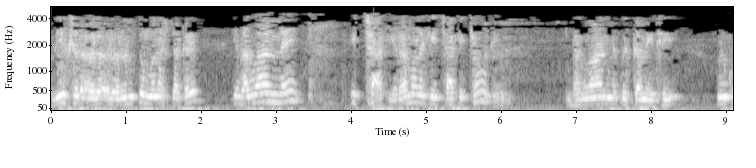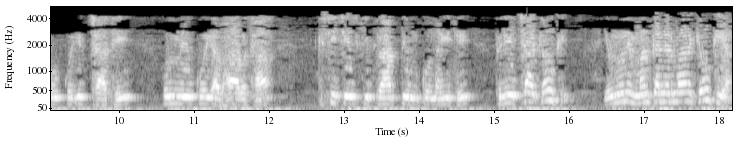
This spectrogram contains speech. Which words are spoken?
वीक्षण तुम मनश्चक्र ये भगवान ने इच्छा की रमन की इच्छा की क्यों की भगवान में कोई कमी थी, उनको कोई इच्छा थी, उनमें कोई अभाव था, किसी चीज़ की प्राप्ति उनको नहीं थी, फिर इच्छा क्यों की ये उन्होंने मन का निर्माण क्यों किया?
